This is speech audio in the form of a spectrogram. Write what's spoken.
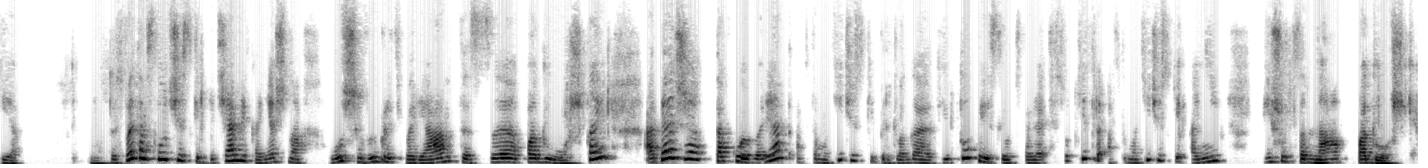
Е. Ну, то есть в этом случае с кирпичами, конечно, лучше выбрать вариант с подложкой. Опять же, такой вариант автоматически предлагает YouTube. Если вы вставляете субтитры, автоматически они пишутся на подложке.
